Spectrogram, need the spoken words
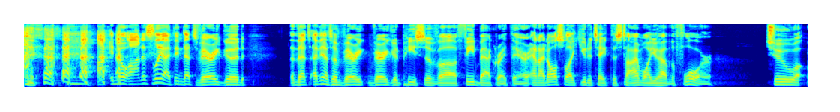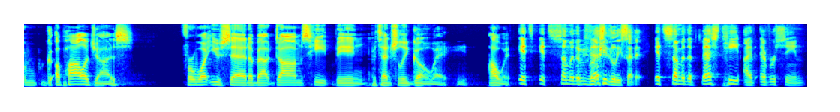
I, I no, honestly, I think that's very good. That's I think that's a very very good piece of uh, feedback right there. And I'd also like you to take this time while you have the floor to uh, apologize for what you said about Dom's heat being potentially go away heat. I'll wait. It's it's some of the We've best repeatedly said it. It's some of the best heat I've ever seen.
